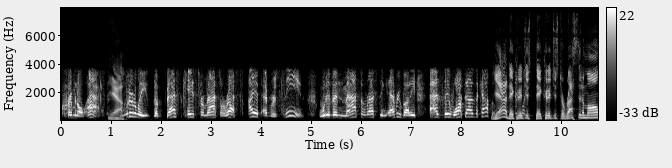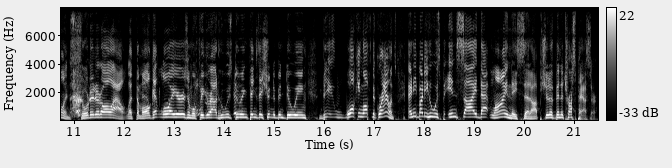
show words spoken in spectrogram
criminal act. Yeah. Literally, the best case for mass arrests I have ever seen would have been mass arresting everybody as they walked out of the Capitol. Yeah, they could have just they could have just arrested them all and sorted it all out. Let them all get lawyers, and we'll figure out who was doing things they shouldn't have been doing. Be, walking off the grounds. Anybody who was inside that line they set up should have been a trespasser.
